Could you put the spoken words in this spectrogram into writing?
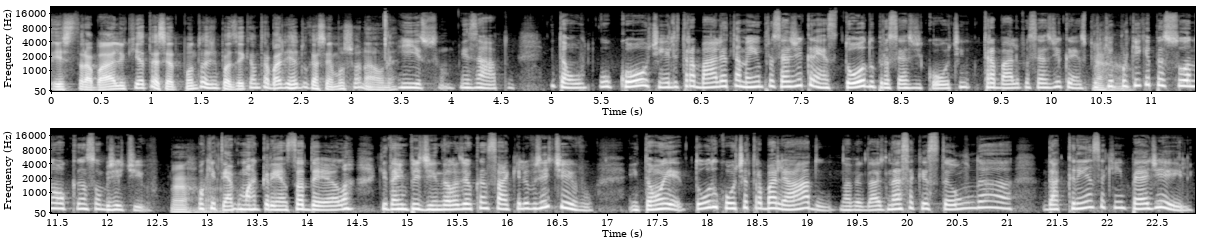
esse trabalho que, até certo ponto, a gente pode dizer que é um trabalho de reeducação emocional, né? Isso, exato. Então, o, o coaching, ele trabalha também o processo de crença. Todo o processo de coaching trabalha o processo de crença. Porque, uhum. Por que, que a pessoa não alcança um objetivo? Porque tem alguma crença dela que está impedindo ela de alcançar aquele objetivo. Então, todo coach é trabalhado, na verdade, nessa questão da, da crença que impede ele.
